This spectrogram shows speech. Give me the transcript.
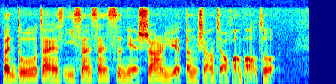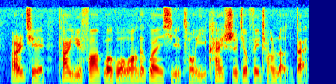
本笃在一三三四年十二月登上教皇宝座，而且他与法国国王的关系从一开始就非常冷淡。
